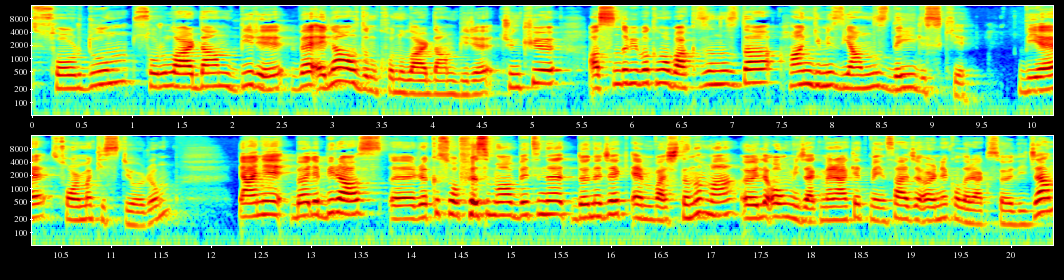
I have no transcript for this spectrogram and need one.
sorduğum sorulardan biri ve ele aldığım konulardan biri. Çünkü aslında bir bakıma baktığınızda hangimiz yalnız değiliz ki diye sormak istiyorum. Yani böyle biraz e, rakı sofrası muhabbetine dönecek en baştan ama öyle olmayacak merak etmeyin sadece örnek olarak söyleyeceğim.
